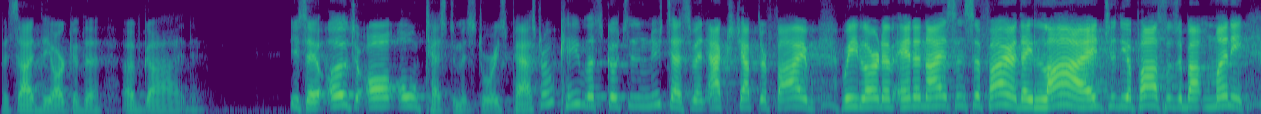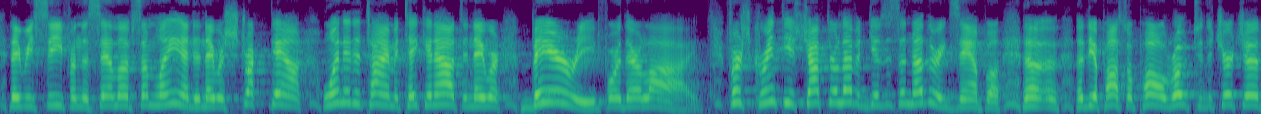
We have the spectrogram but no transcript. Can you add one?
beside the Ark of, the, of God. You say, oh, those are all Old Testament stories, Pastor. Okay, let's go to the New Testament. Acts chapter 5, we learn of Ananias and Sapphira. They lied to the apostles about money they received from the sale of some land, and they were struck down one at a time and taken out, and they were buried for their lie. First Corinthians chapter 11 gives us another example. Uh, the apostle Paul wrote to the church of,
